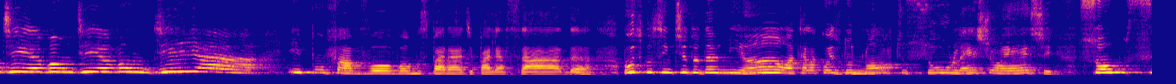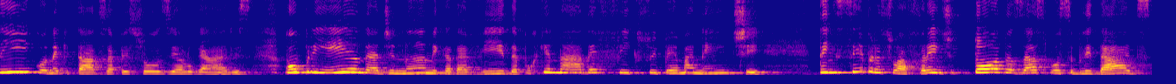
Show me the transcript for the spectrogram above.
Bom dia, bom dia, bom dia! E por favor, vamos parar de palhaçada. Busca o sentido da união, aquela coisa do norte, sul, leste, oeste. Somos sim conectados a pessoas e a lugares. Compreenda a dinâmica da vida, porque nada é fixo e permanente. Tem sempre à sua frente todas as possibilidades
